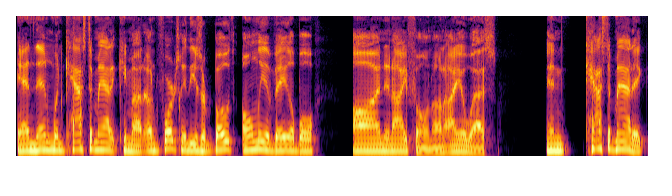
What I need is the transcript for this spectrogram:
And then when Castamatic came out, unfortunately, these are both only available on an iPhone, on iOS. And Castamatic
